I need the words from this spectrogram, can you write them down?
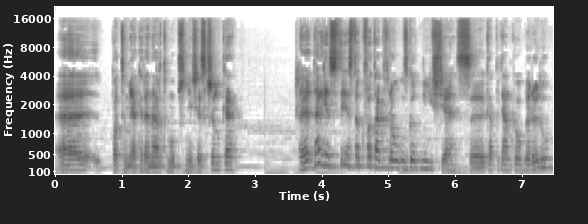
e, po tym jak Renard mu przyniesie skrzynkę, tak, jest, jest to kwota, którą uzgodniliście z kapitanką Berylu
